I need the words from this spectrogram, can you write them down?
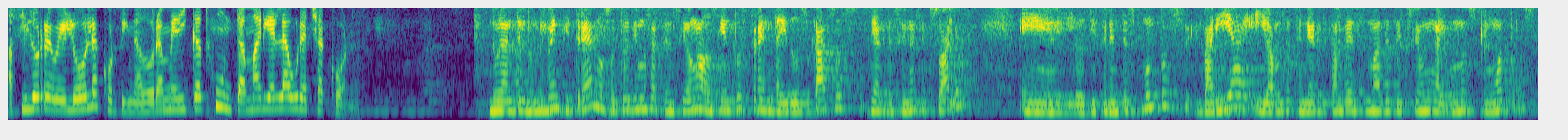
Así lo reveló la coordinadora médica adjunta María Laura Chacón. Durante el 2023 nosotros dimos atención a 232 casos de agresiones sexuales en los diferentes puntos. Varía y vamos a tener tal vez más detección en algunos que en otros.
